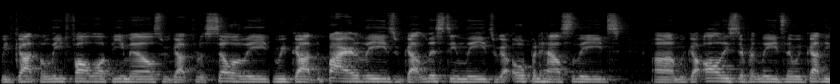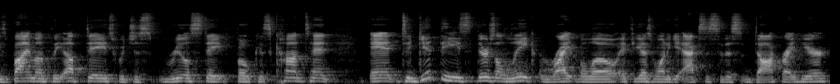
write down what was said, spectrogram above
We've got the lead follow-up emails, we've got for the seller lead, we've got the buyer leads, we've got listing leads, we've got open house leads, um, we've got all these different leads, then we've got these bi-monthly updates, which is real estate focused content. And to get these, there's a link right below if you guys want to get access to this doc right here.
